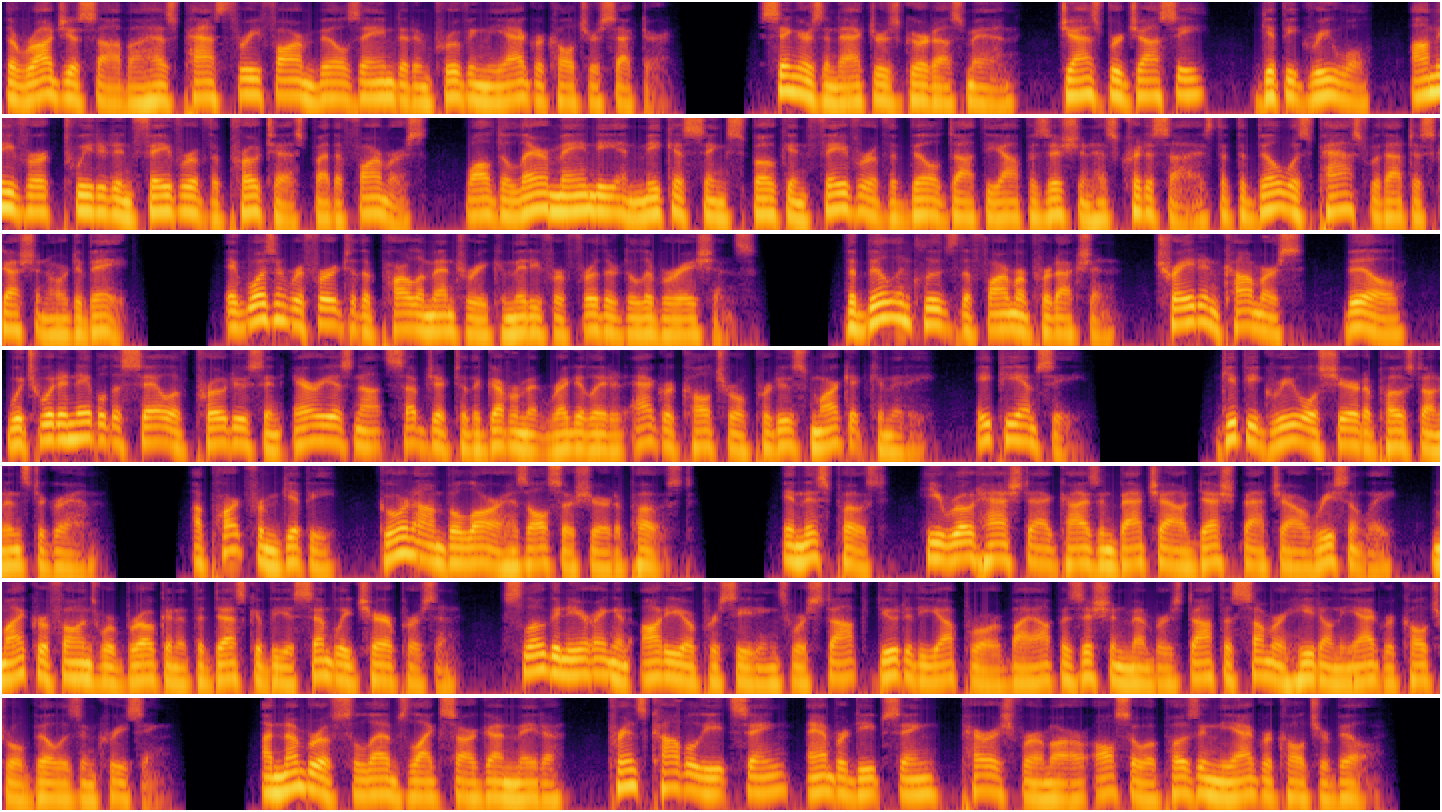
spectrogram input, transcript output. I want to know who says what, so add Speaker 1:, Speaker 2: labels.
Speaker 1: The Rajya Sabha has passed three farm bills aimed at improving the agriculture sector. Singers and actors Gurdas Mann, Jasbir Jassi, Gippy Grewal, Ammy Virk tweeted in favor of the protest by the farmers, while Daler Mehndi and Mika Singh spoke in favor of the bill. The opposition has criticized that the bill was passed without discussion or debate. It wasn't referred to the Parliamentary Committee for further deliberations. The bill includes the Farmer Production, Trade and Commerce Bill, which would enable the sale of produce in areas not subject to the government regulated Agricultural Produce Market Committee, APMC. Gippy Grewal shared a post on Instagram. Apart from Gippy, Gurnam Bhullar has also shared a post. In this post, he wrote hashtag Kisan Bachao Desh Bachao recently, microphones were broken at the desk of the assembly chairperson, sloganeering and audio proceedings were stopped due to the uproar by opposition members. The summer heat on the agricultural bill is increasing. A number of celebs like Sargun Mehta, Prince Kanwaljit Singh, Amberdeep Singh, Parmish Verma are also opposing the agriculture bill.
